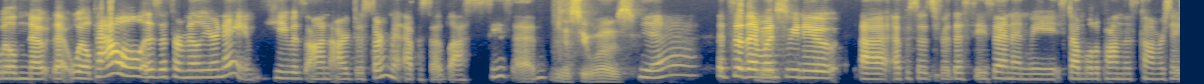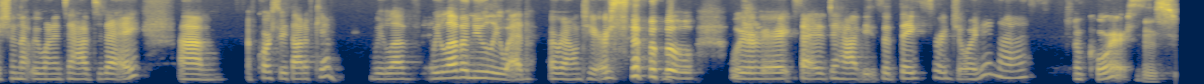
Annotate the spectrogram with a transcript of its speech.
will note that Will Powell is a familiar name. He was on our discernment episode last season. Yes, he was. Yeah. And so then once we knew uh, episodes for this season and we stumbled upon this conversation that we wanted to have today, um, of course we thought of Kim. We love we love a newlywed around here. So we were very excited to have you. So thanks for joining us. Of course. Yes,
